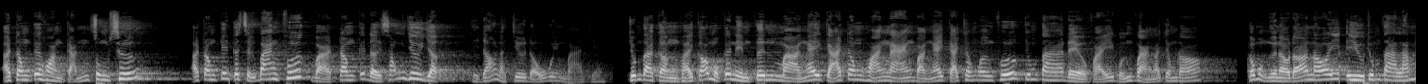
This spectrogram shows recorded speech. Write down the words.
ở trong cái hoàn cảnh sung sướng ở trong cái cái sự ban phước và trong cái đời sống dư dật thì đó là chưa đủ quý ông bà chị chúng ta cần phải có một cái niềm tin mà ngay cả trong hoạn nạn và ngay cả trong ơn phước, chúng ta đều phải vững vàng ở trong đó. Có một người nào đó nói yêu chúng ta lắm.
